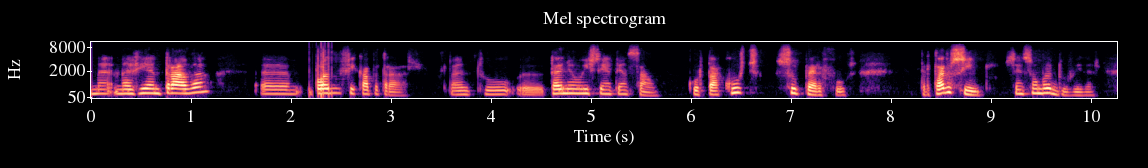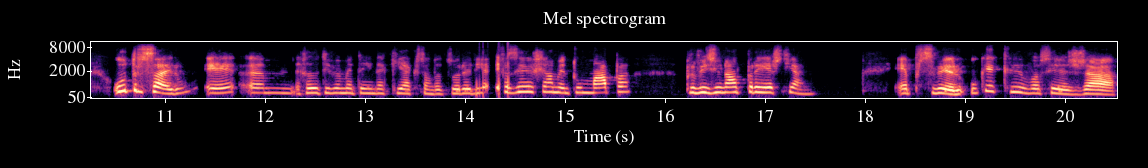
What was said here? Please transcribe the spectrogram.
na, na reentrada uh, pode ficar para trás. Portanto, uh, tenham isto em atenção. Cortar custos supérfluos. Apertar o cinto, sem sombra de dúvidas. O terceiro é, um, relativamente ainda aqui à questão da tesouraria, é fazer realmente um mapa previsional para este ano. É perceber o que é que vocês já,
